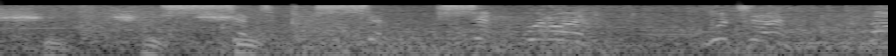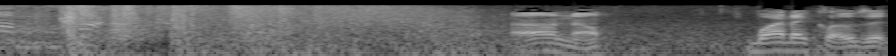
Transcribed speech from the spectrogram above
Shoot, shoot, shoot. Shit! Shit! Where do I? What should I? Oh, fuck! Oh no. Why'd I close it?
